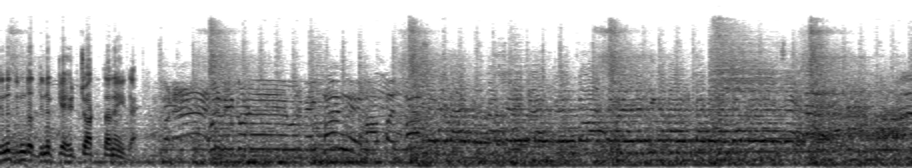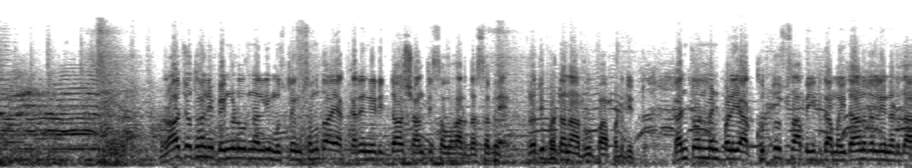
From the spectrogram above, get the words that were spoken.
ದಿನದಿಂದ ದಿನಕ್ಕೆ ಹೆಚ್ಚಾಗ್ತಾನೆ ಇದೆ. ರಾಜಧಾನಿ ಬೆಂಗಳೂರಿನಲ್ಲಿ ಮುಸ್ಲಿಂ ಸಮುದಾಯ ಕರೆ ನೀಡಿದ್ದ ಶಾಂತಿ ಸೌಹಾರ್ದ ಸಭೆ ಪ್ರತಿಭಟನಾ ರೂಪ ಪಡೆದಿತ್ತು. ಕಂಟೋನ್ಮೆಂಟ್ ಬಳಿಯ ಖುದ್ದು ಸಾಬ್ ಈದ್ಗಾ ಮೈದಾನದಲ್ಲಿ ನಡೆದ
